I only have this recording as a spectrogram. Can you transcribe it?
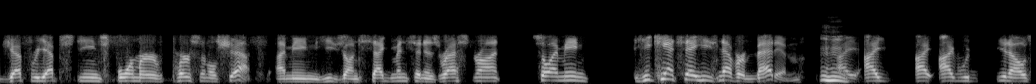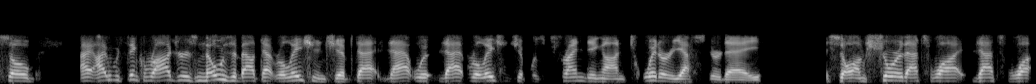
Jeffrey Epstein's former personal chef. I mean, he's on segments in his restaurant. So I mean, he can't say he's never met him. Mhm. I, I I I would you know so. I, I would think Rodgers knows about that relationship. That that w- that relationship was trending on Twitter yesterday, so I'm sure that's why that's what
